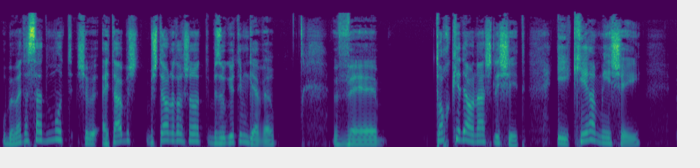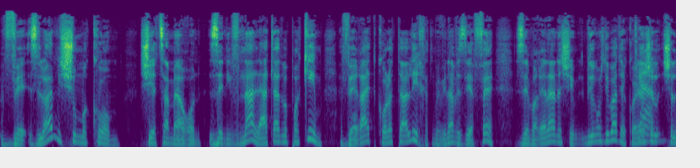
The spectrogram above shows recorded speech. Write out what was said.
הוא באמת עשה דמות שהייתה בש... בשתי העונות הראשונות בזוגיות עם גבר, ותוך כדי העונה השלישית, היא הכירה מישהי, וזה לא היה משום מקום שהיא יצאה מהארון, זה נבנה לאט לאט בפרקים, והראה את כל התהליך, את מבינה? וזה יפה. זה מראה לאנשים, בדיוק כמו שדיברתי, כל העניין כן. של, של,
